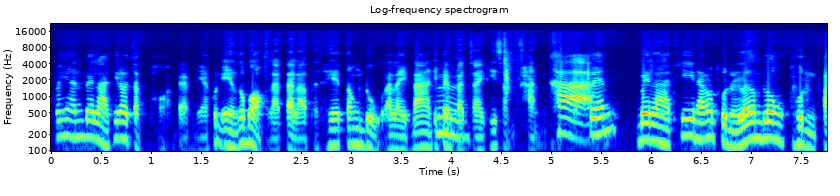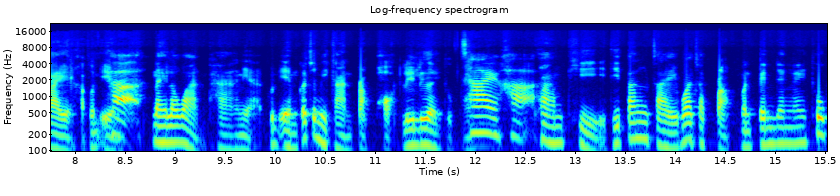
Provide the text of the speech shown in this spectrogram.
เพราะฉะนั้นเวลาที่เราจัดพอร์ตแบบเนี้ยคุณเอมก็บอกแล้วแต่ละประเทศต้องดูอะไรบ้างที่เป็นอืมปัจจัยที่สำคัญค่ะเพราะฉะนั้น เวลาที่นักลงทุนเริ่มลงทุนไปอะครับคุณเอมค่ะในระหว่างทางเนี่ยคุณเอมก็จะมีการปรับพอร์ตเรื่อยๆถูกไหมใช่ค่ะ ความถี่ที่ตั้งใจว่าจะปรับมันเป็นยังไงทุก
